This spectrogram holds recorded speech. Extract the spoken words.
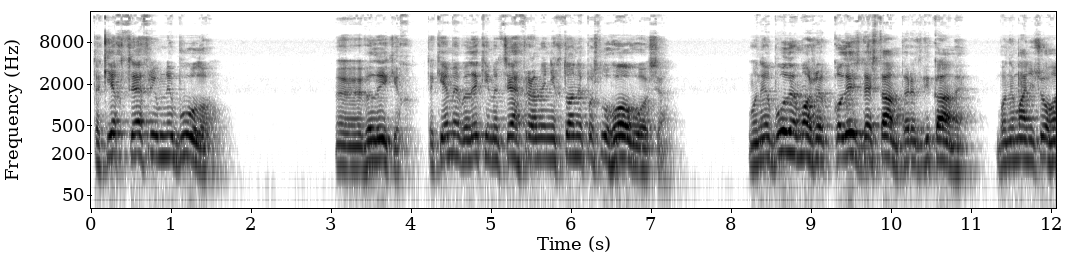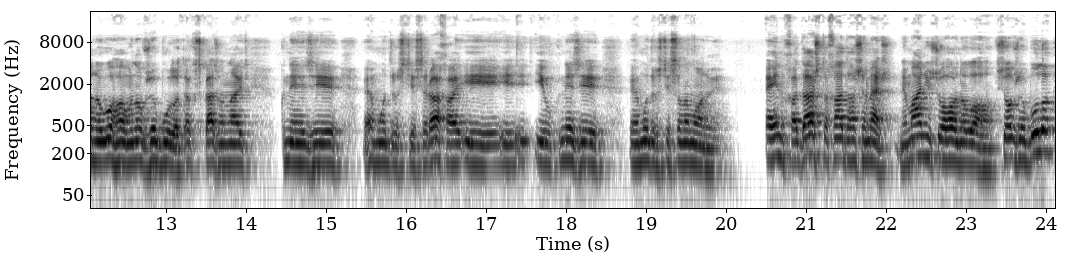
таких цифрів не було е, великих. Такими великими цифрами ніхто не послуговувався. Вони були, може, колись десь там, перед віками, бо нема нічого нового, воно вже було. Так сказано навіть книзі е, мудрості Сираха і, і, і в книзі е, мудрості Соломонові. Ейн хадаш та хад гашемеш. Нема нічого нового. Все вже було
